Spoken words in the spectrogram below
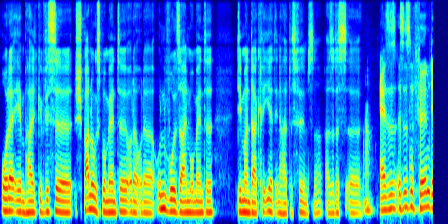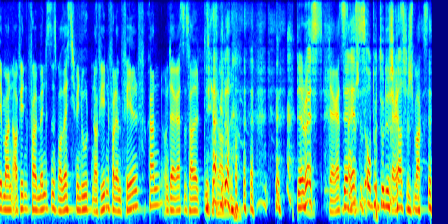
oder eben halt gewisse Spannungsmomente oder, oder Unwohlseinmomente, die man da kreiert innerhalb des Films. Ne? Also das, äh, Es ist, es ist ein Film, den man auf jeden Fall mindestens mal 60 Minuten auf jeden Fall empfehlen kann und der Rest ist halt diskutabel. der Rest, Der Rest ist der halt Rest ist open to Der Rest ist. Geschmacks.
